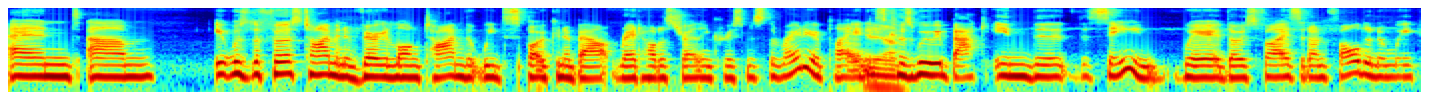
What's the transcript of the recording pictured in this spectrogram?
And um, it was the first time in a very long time that we'd spoken about Red Hot Australian Christmas, the radio play, and it's because we were back in the the scene where those fires had unfolded, and we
